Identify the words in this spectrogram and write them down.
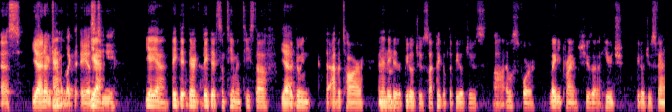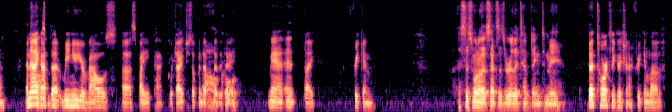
BXS. Yeah, I know you're talking And- about like the AST. Yeah. Yeah, yeah. They did. They they did some TMNT stuff. Yeah. They're doing the Avatar, and then Mhm. they did a Beetlejuice. So I picked up the Beetlejuice. Uh, it was for Lady Prime. She was a huge Beetlejuice fan. And then I got the Renew Your Vows uh, Spidey pack, which I just opened up the Oh, other day. Man, and like, freaking This is one of those sets that's really tempting to me. the tour articulation. I freaking love.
